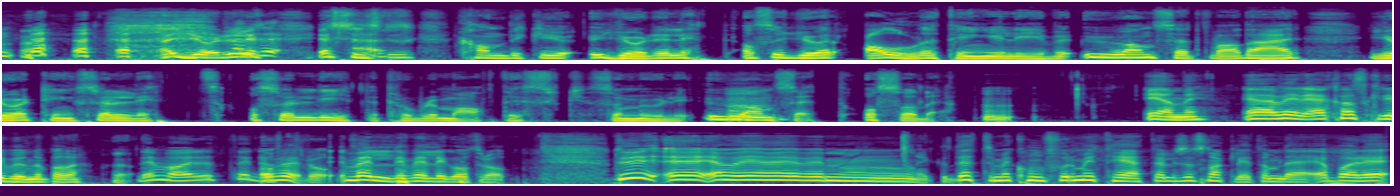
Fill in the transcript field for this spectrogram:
Nei, gjør det lett. Jeg syns vi kan det ikke gjøre gjør det lett Altså, gjør alle ting i livet, uansett hva det er. Gjør ting så lett og så lite problematisk som mulig. Uansett, også det. Enig. Jeg, veldig, jeg kan skrive under på det. Det var et godt råd. Veldig, veldig godt råd. Du, eh, jeg, jeg, mm, dette med konformitet, jeg har lyst til å snakke litt om det. Jeg bare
